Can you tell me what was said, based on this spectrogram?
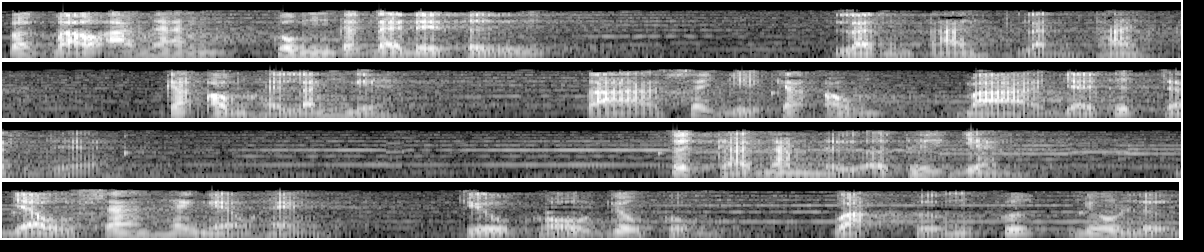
Phật bảo A Nan cùng các đại đệ tử lành thai lành thai các ông hãy lắng nghe. Ta sẽ vì các ông mà giải thích rành rẽ. Tất cả nam nữ ở thế gian, giàu sang hay nghèo hèn, chịu khổ vô cùng hoặc hưởng phước vô lượng,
